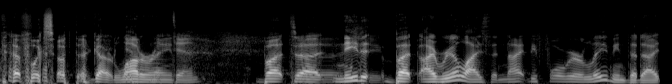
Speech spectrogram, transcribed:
Netflix up there got a lot of rain. Ten. But uh, Uh, needed. shoot. But I realized the night before we were leaving that I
